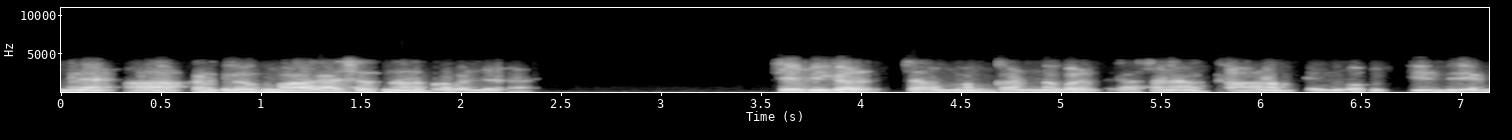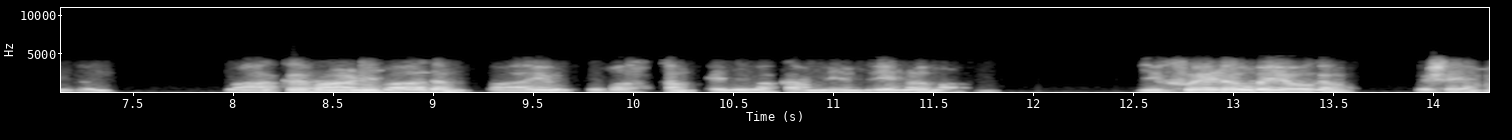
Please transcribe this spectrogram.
അങ്ങനെ ആ കണക്കിൽ നോക്കുമ്പോൾ ആകാശത്തു നിന്നാണ് പ്രപഞ്ചം ചെവികൾ ചർമ്മം കണ്ണുകൾ രസന ഘാണം എന്നിവ ബുദ്ധീന്ദ്രിയങ്ങളും വാക്ക് പാണിപാദം വായു ഉപസ്ഥം എന്നിവ കർമ്മേന്ദ്രിയങ്ങളുമാകുന്നു ജിഹ്വയുടെ ഉപയോഗം വിഷയം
